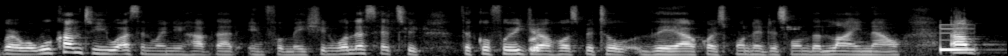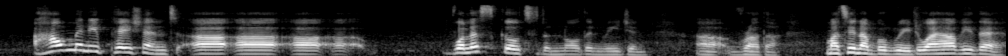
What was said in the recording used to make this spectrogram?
very well. We'll come to you as and when you have that information. Well, let's head to the Koforidua Hospital. There, our correspondent is on the line now. Um, how many patients? Uh, well, let's go to the northern region, rather. Martina Bugri, do I have you there?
